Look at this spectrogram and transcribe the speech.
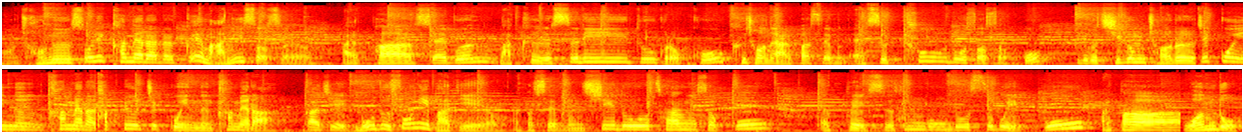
어, 저는 소니 카메라를 꽤 많이 썼어요. 알파 7 마크 3도 그렇고 그 전에 알파 7 S2도 썼었고 그리고 지금 저를 찍고 있는 카메라 탑뷰 찍고 있는 카메라까지 모두 소니 바디예요. 알파 7C도 사용했었고 FX30도 쓰고 있고 알파 1도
